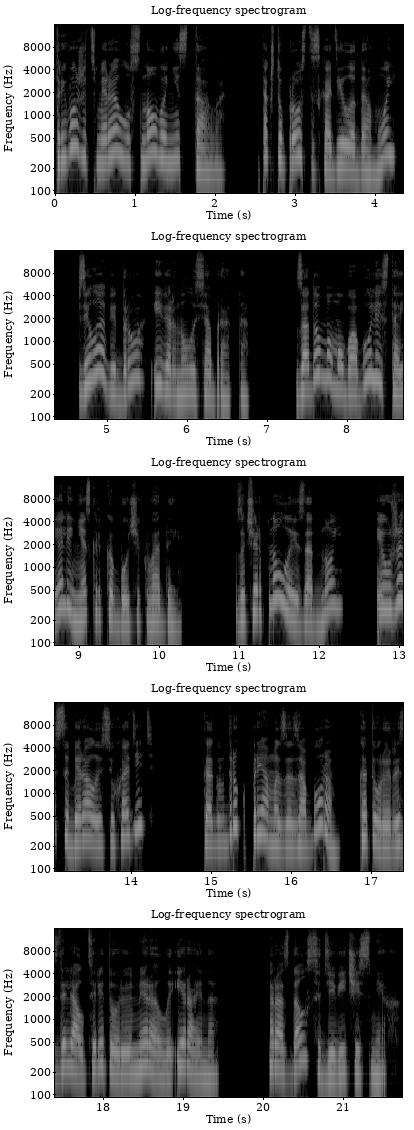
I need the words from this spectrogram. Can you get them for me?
Тревожить Миреллу снова не стала, так что просто сходила домой, взяла ведро и вернулась обратно. За домом у бабули стояли несколько бочек воды. Зачерпнула из одной и уже собиралась уходить, как вдруг прямо за забором который разделял территорию Миреллы и Райна, раздался девичий смех.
